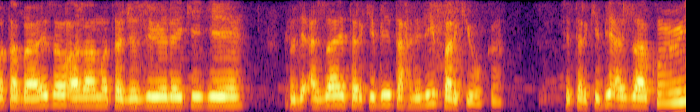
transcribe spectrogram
متبعض او هغه متجزي ويلې کېږي. نو د اجزاء ترکيبي تحليلي فرق يې وکړ. چې ترکیبي اجزا کوم وي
